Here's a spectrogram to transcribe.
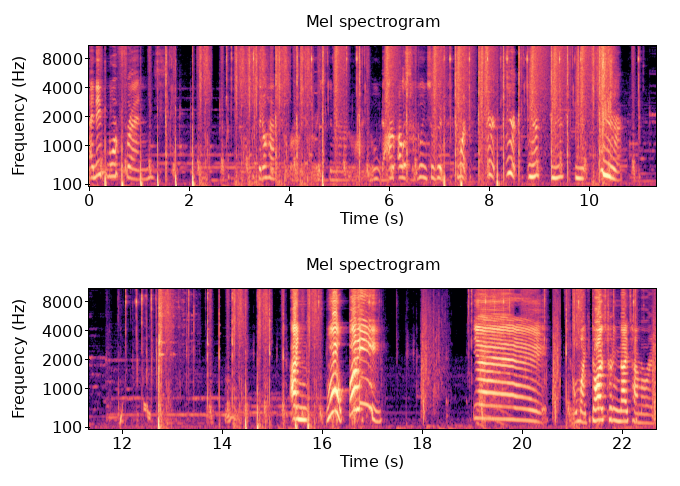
I need more friends. They don't have Terraria. None online. Ooh, I, I, was going so good. Come on. I. Whoa, buddy! Yay! And oh my god, it's turning nighttime already.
